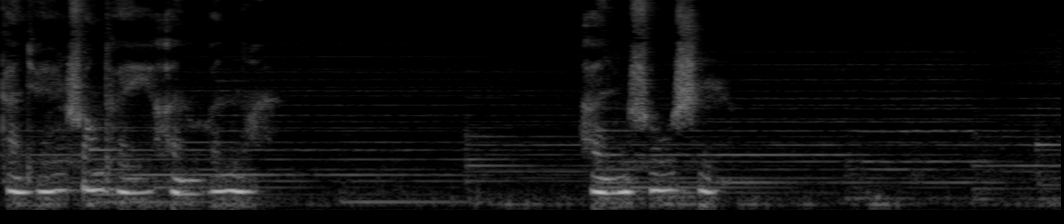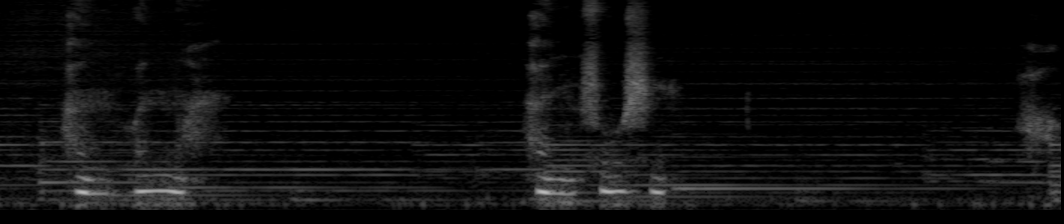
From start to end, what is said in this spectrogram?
感觉双腿很温暖，很舒适，很温暖，很舒适。好，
